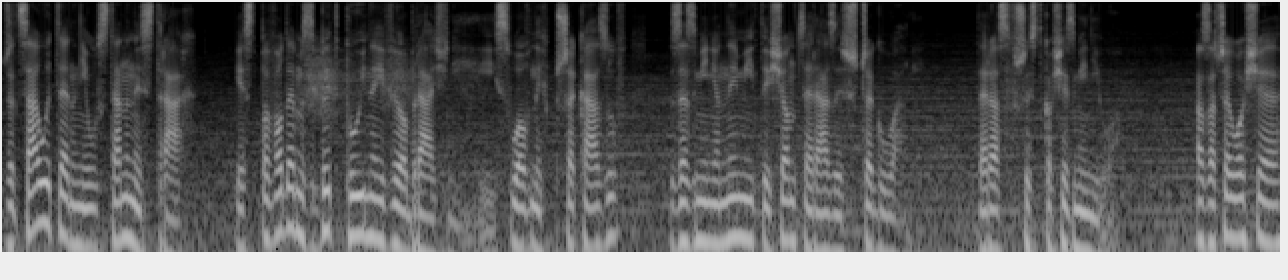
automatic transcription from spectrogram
że cały ten nieustanny strach jest powodem zbyt bujnej wyobraźni i słownych przekazów ze zmienionymi tysiące razy szczegółami. Teraz wszystko się zmieniło. A zaczęło się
